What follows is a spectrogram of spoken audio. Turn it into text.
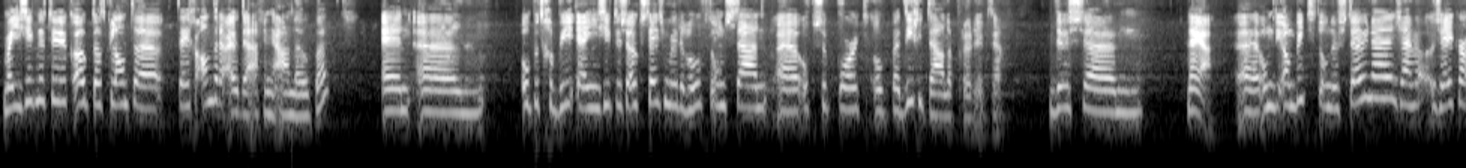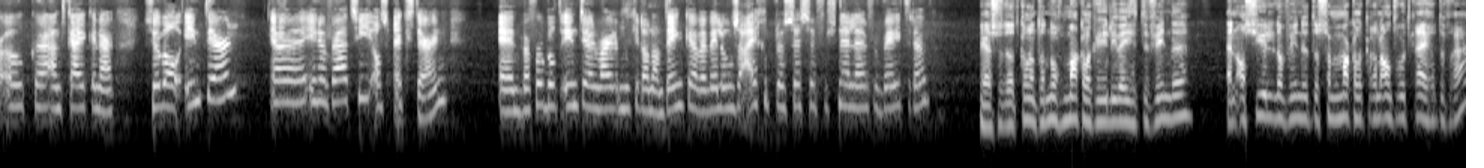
Maar je ziet natuurlijk ook dat klanten tegen andere uitdagingen aanlopen. En, ehm, op het gebied, en je ziet dus ook steeds meer de behoefte ontstaan eh, op support op digitale producten. Dus ehm, nou ja, om die ambitie te ondersteunen zijn we zeker ook aan het kijken naar zowel intern eh, innovatie als extern. En bijvoorbeeld intern, waar moet je dan aan denken? We willen onze eigen processen versnellen en verbeteren. Ja, zodat klanten nog makkelijker jullie weten te vinden. En als jullie dan vinden dat ze makkelijker een antwoord krijgen op de vraag?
